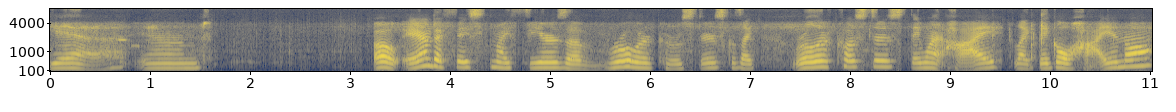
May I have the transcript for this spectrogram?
yeah and Oh, and I faced my fears of roller coasters because, like, roller coasters, they went high. Like, they go high and all.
